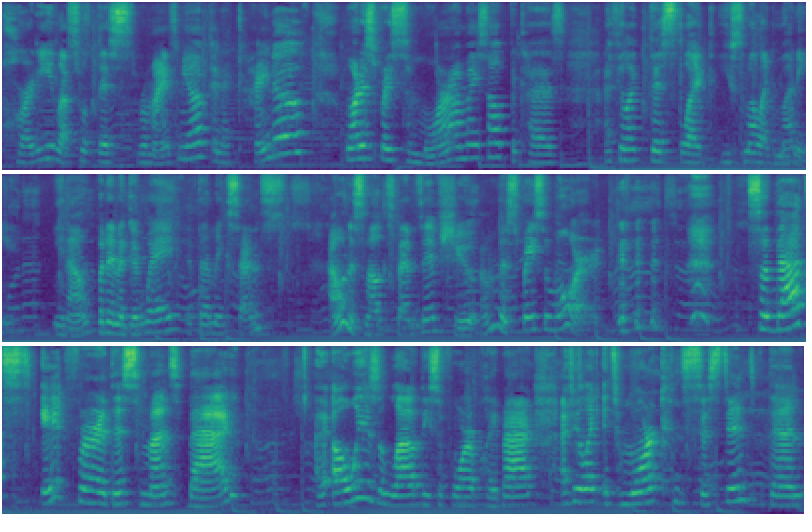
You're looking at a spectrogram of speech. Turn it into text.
party. That's what this reminds me of. And I kind of want to spray some more on myself because I feel like this, like, you smell like money, you know? But in a good way, if that makes sense. I want to smell expensive. Shoot, I'm going to spray some more. so that's it for this month's bag. I always love the Sephora Play bag. I feel like it's more consistent than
